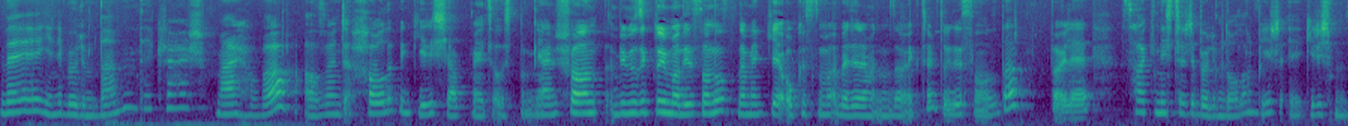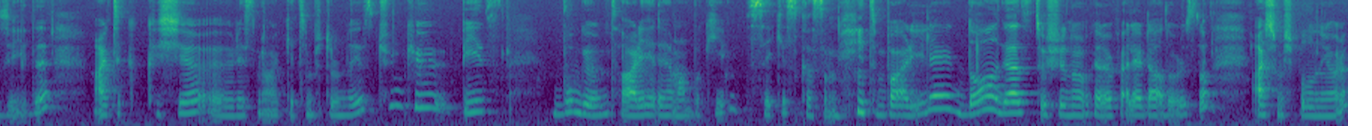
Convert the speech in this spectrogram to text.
Ve yeni bölümden tekrar merhaba. Az önce havalı bir giriş yapmaya çalıştım. Yani şu an bir müzik duymadıysanız demek ki o kısmı beceremedim demektir. Duyduysanız da böyle sakinleştirici bölümde olan bir e, giriş müziğiydi. Artık kışı e, resmi olarak getirmiş durumdayız. Çünkü biz bugün tarihe de hemen bakayım 8 Kasım itibariyle doğalgaz tuşunu kaloriferleri daha doğrusu açmış bulunuyorum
